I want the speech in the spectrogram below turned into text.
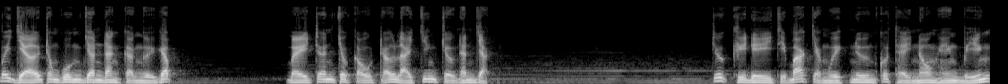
Bây giờ trong quân doanh đang cần người gấp. Bề trên cho cậu trở lại chiến trường đánh giặc. Trước khi đi thì bác và Nguyệt Nương có thể non hẹn biển.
